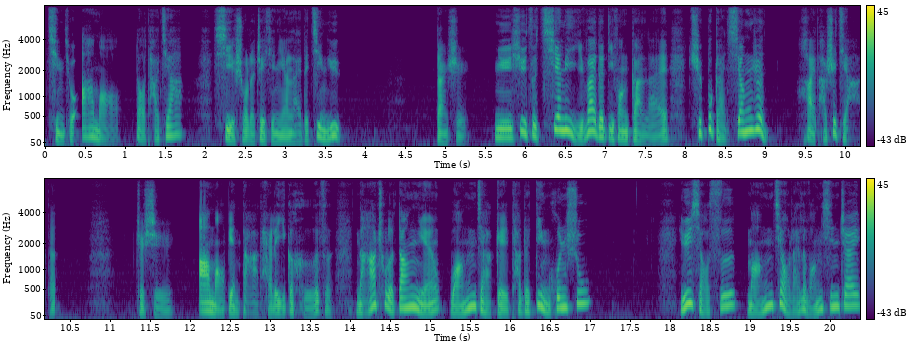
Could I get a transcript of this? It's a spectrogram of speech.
请求阿卯到他家，细说了这些年来的境遇。但是女婿自千里以外的地方赶来，却不敢相认，害怕是假的。这时。阿卯便打开了一个盒子，拿出了当年王家给他的订婚书。于小厮忙叫来了王新斋，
